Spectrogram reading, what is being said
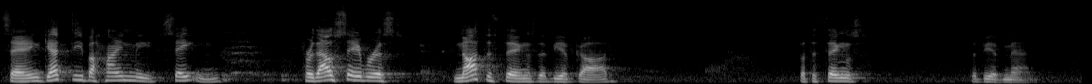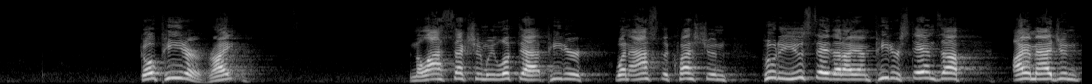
saying, Get thee behind me, Satan, for thou savorest not the things that be of God, but the things that be of men. Go, Peter, right? In the last section we looked at, Peter, when asked the question, Who do you say that I am? Peter stands up, I imagine,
